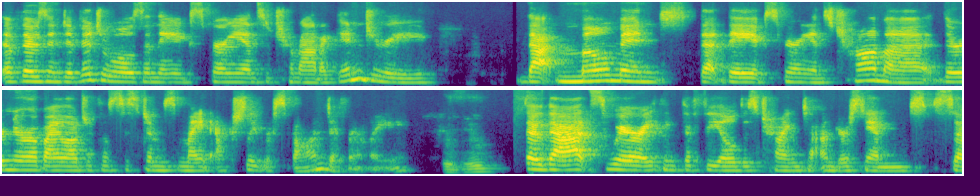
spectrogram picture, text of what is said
of those individuals and they experience a traumatic injury that moment that they experience trauma their neurobiological systems might actually respond differently. Mm-hmm. so that's where i think the field is trying to understand. So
